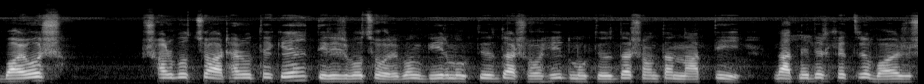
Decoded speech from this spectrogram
বয়স সর্বোচ্চ আঠারো থেকে তিরিশ বছর এবং বীর মুক্তিযোদ্ধা শহীদ মুক্তিযোদ্ধার সন্তান নাতি নাতনিদের ক্ষেত্রে বয়স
